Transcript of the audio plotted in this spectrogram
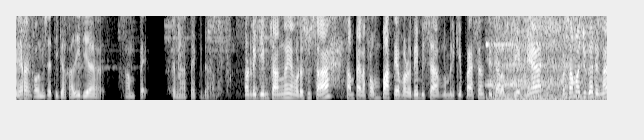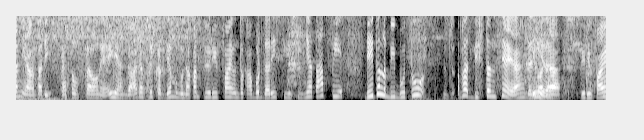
heran kalau misalnya tiga kali dia sampai kena takedown. early game Chang'e yang udah susah sampai level 4 ya baru dia bisa memiliki presence di dalam gamenya bersama juga dengan yang tadi battle spellnya iya nggak ada flicker dia menggunakan purify untuk kabur dari sisinya tapi dia itu lebih butuh apa distance-nya ya daripada purify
